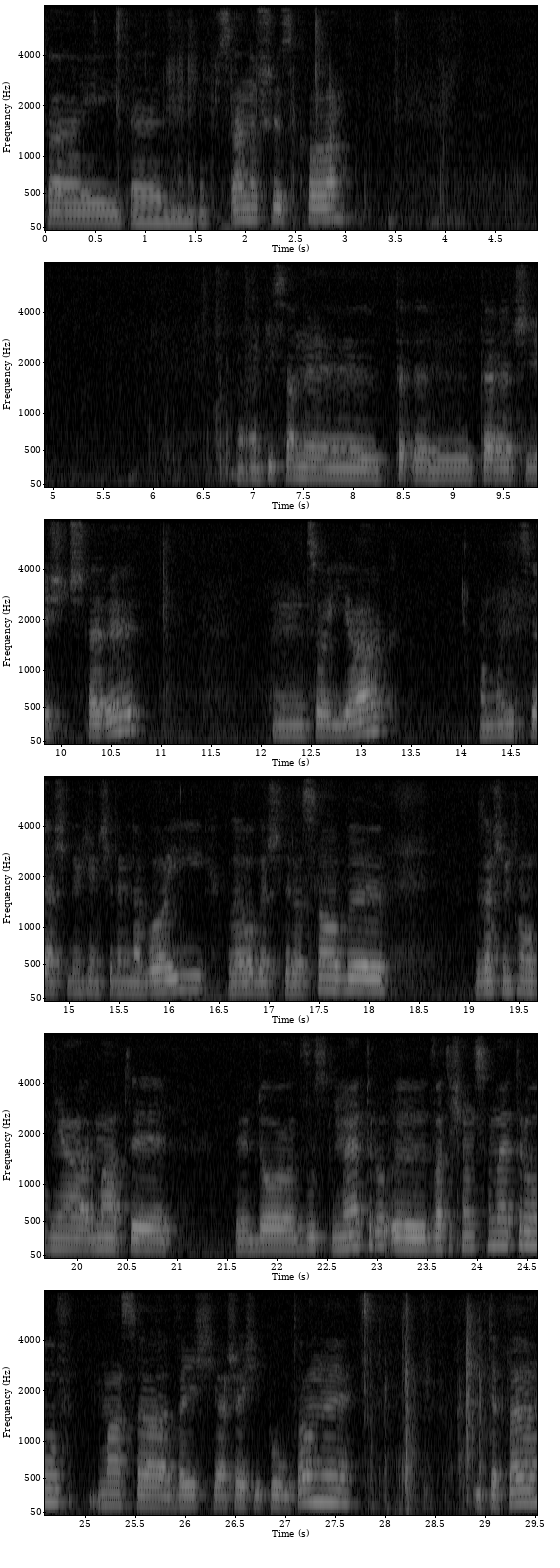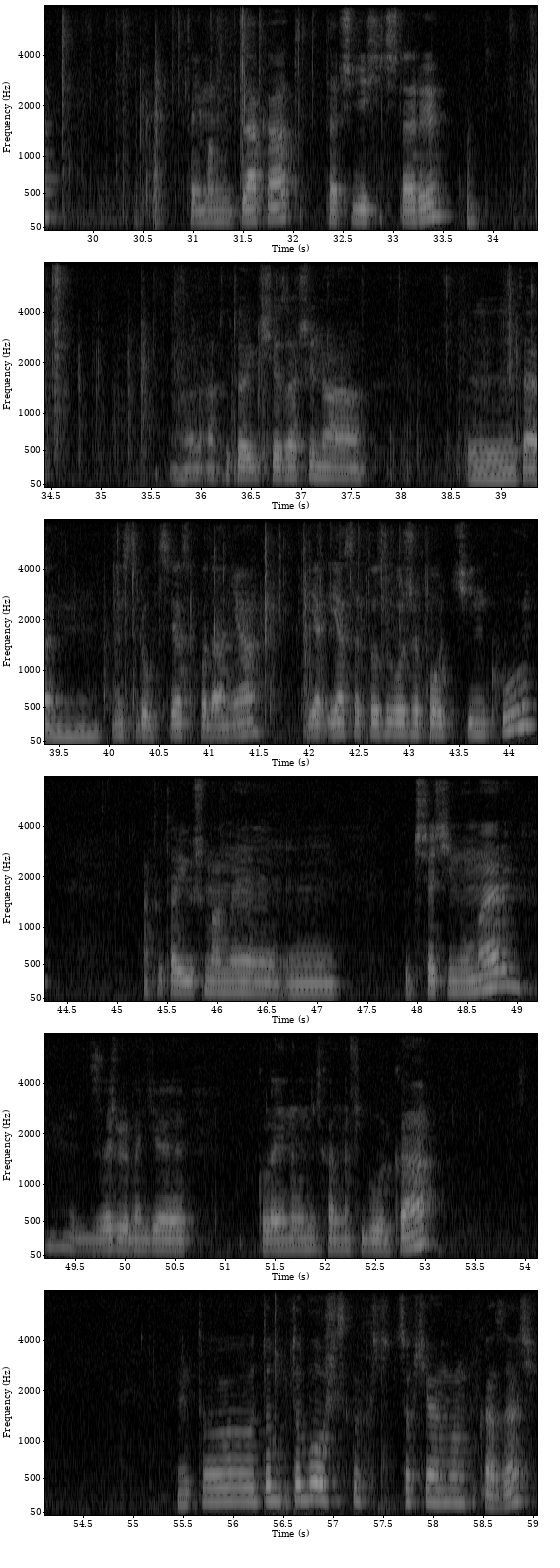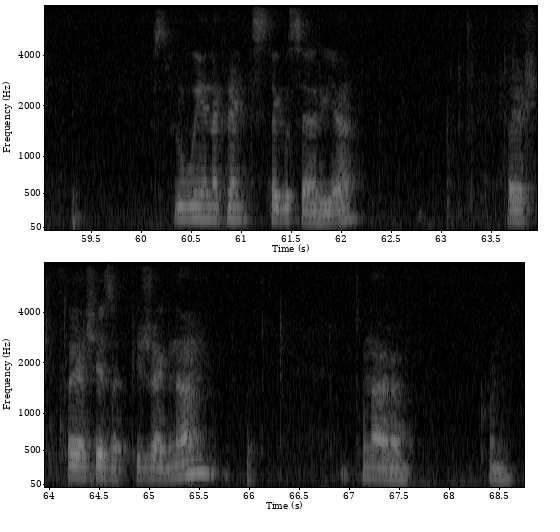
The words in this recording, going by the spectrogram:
Tutaj ten opisane wszystko. Opisany T- y, T34. Mm, Co i jak. Amunicja 77 naboi. Załoga 4 osoby. Zasięg ognia armaty y, do 200 metrów, 2000 metrów. Masa 26,5 tony. ITP. Tutaj mamy plakat T34. A, tutaj już się zaczyna y, ten instrukcja składania. Ja, ja se to złożę po odcinku. A tutaj już mamy y, trzeci numer. Widzę, że będzie kolejna unikalna figurka. No to, to, to było wszystko, co chciałem Wam pokazać. Spróbuję nakręcić z tego serię. To ja, to ja się żegnam. To nara. Koniec.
